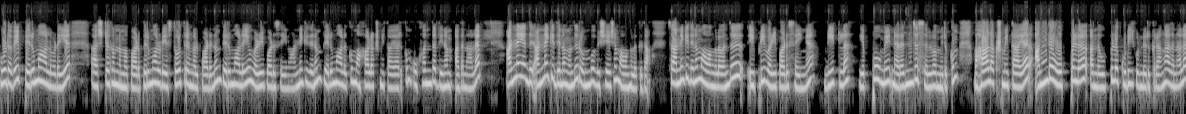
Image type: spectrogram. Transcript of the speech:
கூடவே பெருமாளுடைய அஷ்டகம் நம்ம பாட பெருமாளுடைய ஸ்தோத்திரங்கள் பாடணும். பெருமாளையும் வழிபாடு செய்யணும். அன்னைக்கு தினம் பெருமாளுக்கும், மகாலட்சுமி தாயாருக்கும் உகந்த தினம். அதனால அன்னைய தி அன்னைக்கு தினம் வந்து ரொம்ப விசேஷம் அவங்களுக்கு தான். ஸோ அன்னைக்கு தினம் அவங்கள வந்து இப்படி வழிபாடு செய்யுங்க. வீட்டில் எப்போவுமே நிறைஞ்ச செல்வம் இருக்கும். மகாலட்சுமி தாயார் அந்த உப்பில் அந்த உப்பில் குடி கொண்டு இருக்கிறாங்க அதனால்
